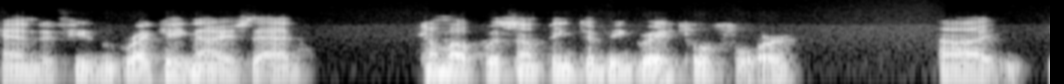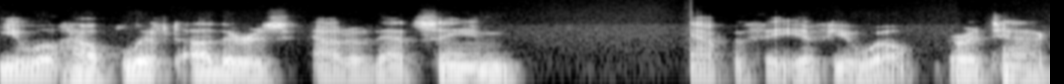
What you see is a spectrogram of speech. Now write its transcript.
And if you recognize that, come up with something to be grateful for, uh, you will help lift others out of that same apathy, if you will, or attack.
